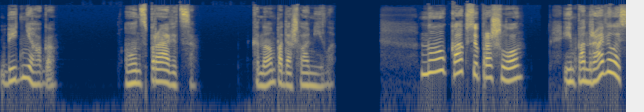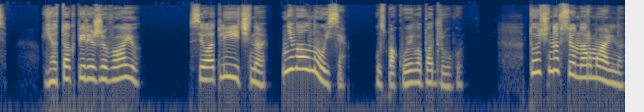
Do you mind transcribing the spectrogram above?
бедняга. Он справится. К нам подошла Мила. «Ну, как все прошло? Им понравилось? Я так переживаю». Все отлично, не волнуйся», — успокоила подругу. «Точно все нормально,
